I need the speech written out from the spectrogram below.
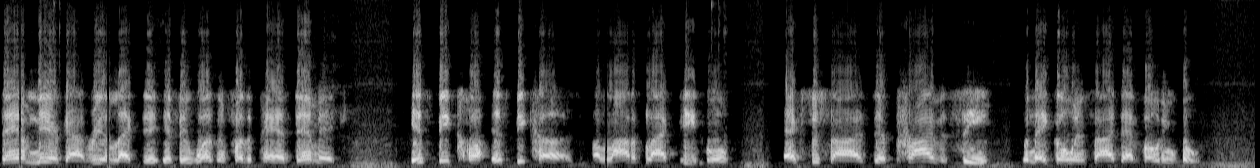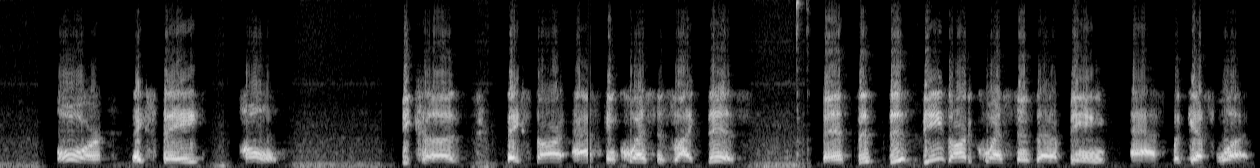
damn near got reelected if it wasn't for the pandemic. It's because it's because a lot of black people exercise their privacy when they go inside that voting booth. Or they stay home because they start asking questions like this. Man, this, this, these are the questions that are being asked. But guess what?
